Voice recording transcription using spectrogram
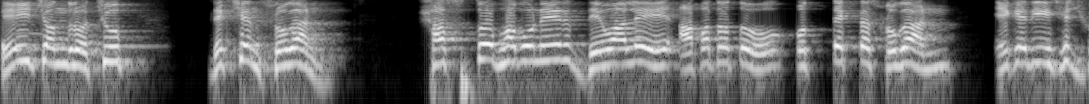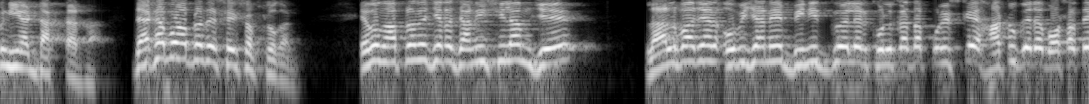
এই চন্দ্র, চুপ। দেখছেন স্লোগান? স্বাস্থ্য ভবনের দেওয়ালে আপাতত প্রত্যেকটা স্লোগান এঁকে দিয়েছে জুনিয়র ডাক্তাররা। দেখাবো আপনাদের সেই সব স্লোগান। এবং আপনাদের যেটা জানিয়েছিলাম যে লালবাজার অভিযানে বিনীত গোয়েলের কলকাতা পুলিশকে হাঁটু গেড়ে বসাতে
